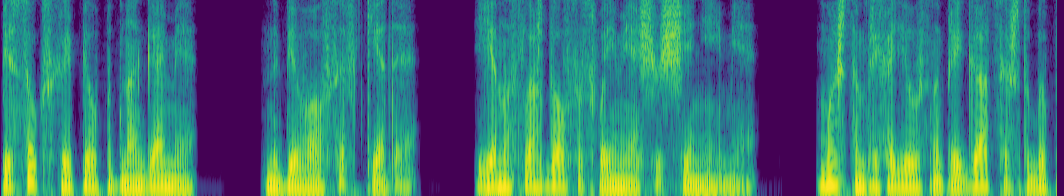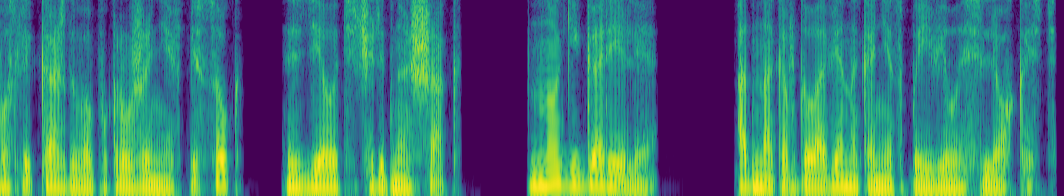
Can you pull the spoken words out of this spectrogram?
Песок скрипел под ногами, набивался в кеды. Я наслаждался своими ощущениями. Мышцам приходилось напрягаться, чтобы после каждого погружения в песок сделать очередной шаг. Ноги горели, однако в голове наконец появилась легкость.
